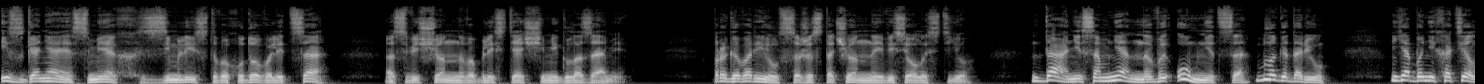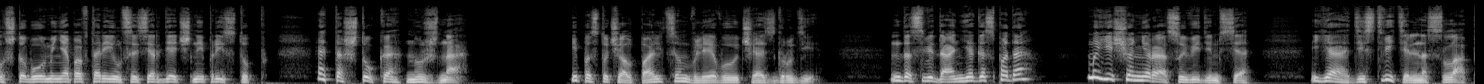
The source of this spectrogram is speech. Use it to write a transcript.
Изгоняя смех с землистого худого лица, освещенного блестящими глазами, проговорил с ожесточенной веселостью. «Да, несомненно, вы умница, благодарю. Я бы не хотел, чтобы у меня повторился сердечный приступ. Эта штука нужна». И постучал пальцем в левую часть груди. «До свидания, господа. Мы еще не раз увидимся. Я действительно слаб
